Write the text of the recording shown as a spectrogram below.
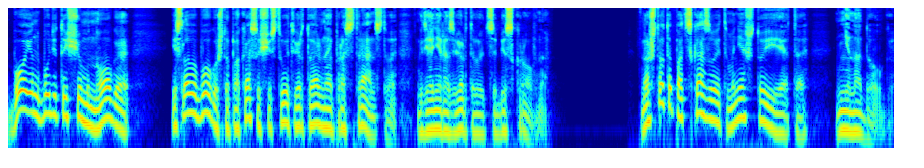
Боин будет еще много, и слава богу, что пока существует виртуальное пространство, где они развертываются бескровно. Но что-то подсказывает мне, что и это ненадолго.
